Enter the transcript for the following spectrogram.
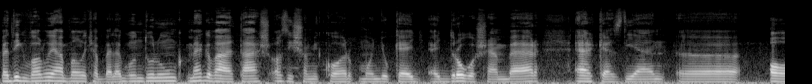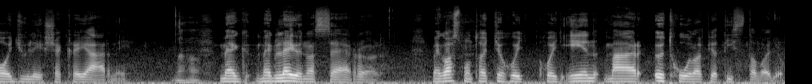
Pedig valójában, hogyha belegondolunk, megváltás az is, amikor mondjuk egy, egy drogos ember elkezd ilyen ö, a gyűlésekre járni. Aha. Meg, meg lejön a szerről. Meg azt mondhatja, hogy, hogy én már öt hónapja tiszta vagyok.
